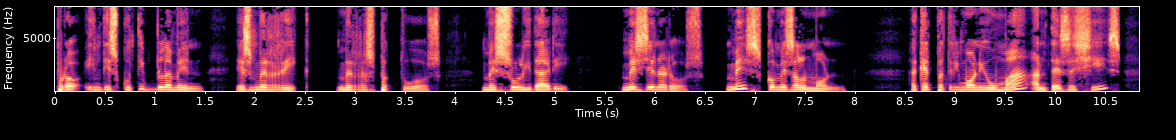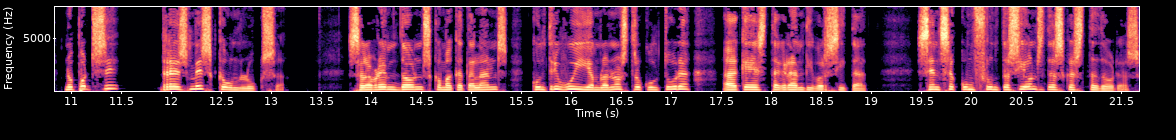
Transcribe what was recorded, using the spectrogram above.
Però, indiscutiblement, és més ric, més respectuós, més solidari, més generós, més com és el món. Aquest patrimoni humà, entès així, no pot ser res més que un luxe. Celebrem, doncs, com a catalans, contribuir amb la nostra cultura a aquesta gran diversitat, sense confrontacions desgastadores,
